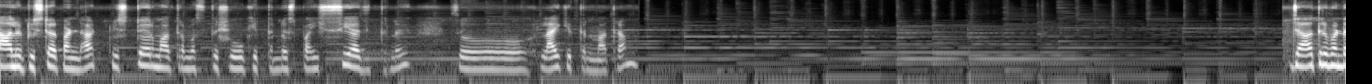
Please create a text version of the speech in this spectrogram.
ನಾಲ್ ಟ್ವಿಸ್ಟರ್ ಪಂಡ. ಟ್ವಿಸ್ಟರ್ ಮಾತ್ರ ಮಸ್ತ್ ಶೋಕ್ ಇತ್ತಂಡು ಸ್ಪೈಸಿ ಆದಿತ್ತಂಡು ಸೊ ಲೈಕ್ ಇತ್ತಂಡು ಮಾತ್ರ. ಜಾತ್ರೆ ಪಂಡ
